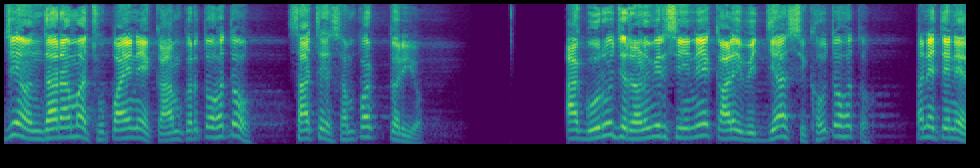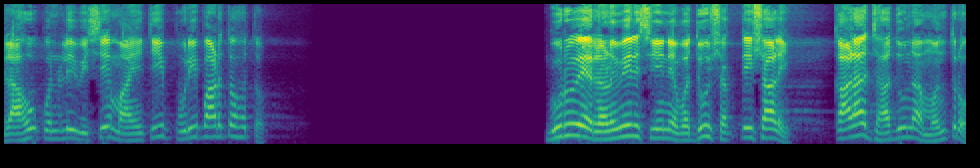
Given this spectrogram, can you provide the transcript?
જે અંધારામાં છુપાઈને કામ કરતો હતો, સાથે સંપર્ક કર્યો. આ ગુરુ જ રણવીરસિંહને કાળી વિદ્યા શીખવતો હતો અને તેને રાહુ કુંડલી વિશે માહિતી પૂરી પાડતો હતો. ગુરુએ રણવીરસિંહને વધુ શક્તિશાળી કાળા જાદુના મંત્રો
